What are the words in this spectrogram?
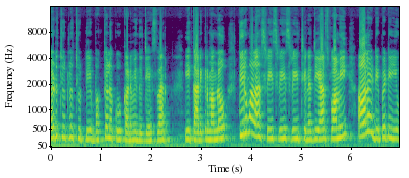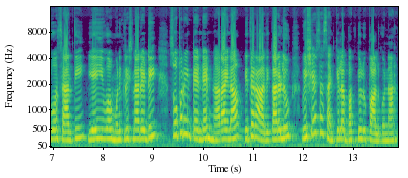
ఏడు చుట్లు చుట్టి భక్తులకు కనువిందు చేశారు. ఈ కార్యక్రమంలో తిరుమల శ్రీ శ్రీ శ్రీ చిన్నజీఆర్ స్వామి ఆలయ deputy EO Shanti AEO Munikrishnareddy superintendent Narayana ఇతర అధికారులు విశేష సంఖ్యలో భక్తులు పాల్గొన్నారు.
